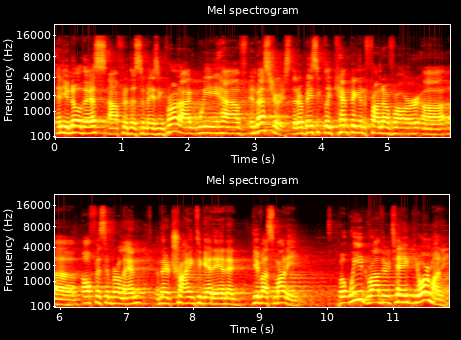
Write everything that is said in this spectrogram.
and you know this after this amazing product, we have investors that are basically camping in front of our uh, uh, office in Berlin, and they're trying to get in and give us money. But we'd rather take your money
